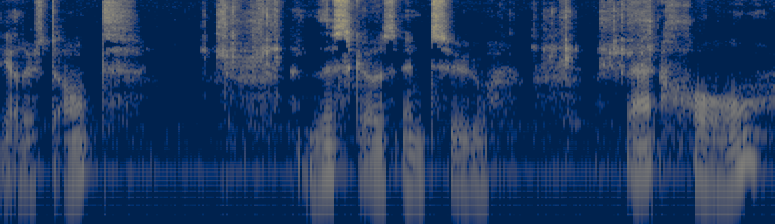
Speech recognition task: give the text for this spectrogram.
the others don't. And this goes into that hole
